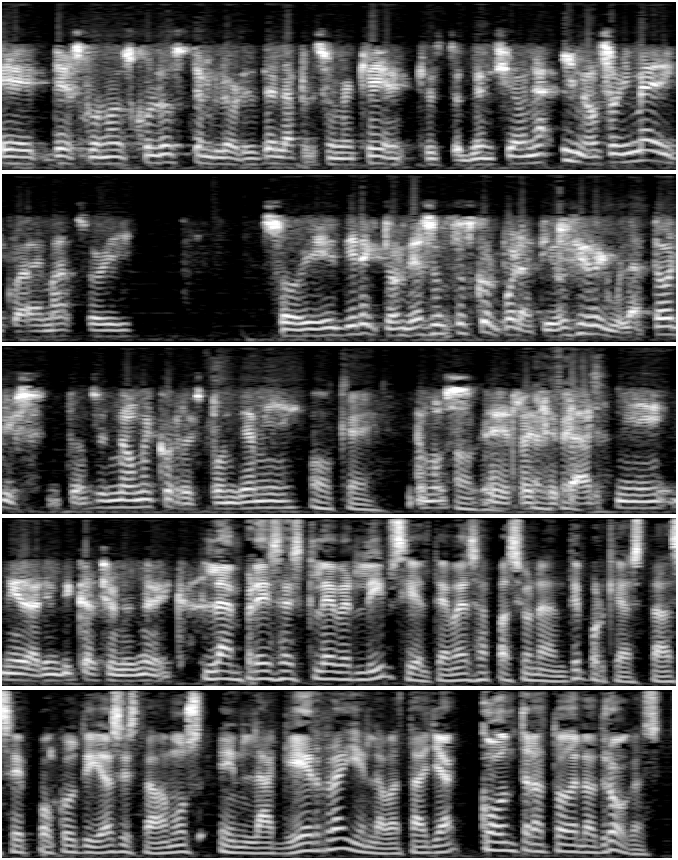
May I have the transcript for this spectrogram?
Eh, desconozco los temblores de la persona que, que usted menciona y no soy médico, además soy soy director de asuntos corporativos y regulatorios, entonces no me corresponde a mí Ok. digamos, Ok, eh, recetar ni, ni dar indicaciones médicas. La empresa es Clever Lips y el tema es apasionante porque hasta hace pocos días estábamos en la guerra y en la batalla contra todas las drogas.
